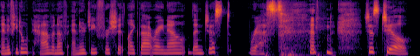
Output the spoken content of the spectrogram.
And if you don't have enough energy for shit like that right now, then just rest and just chill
